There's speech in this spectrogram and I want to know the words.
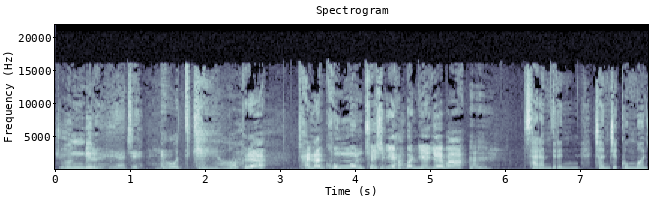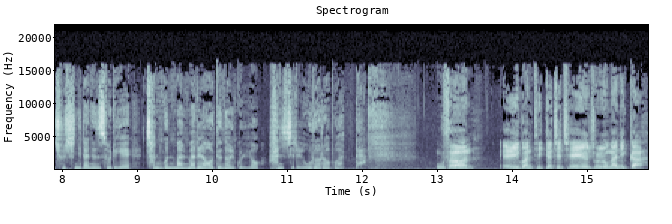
준비를 해야지. 어떻게 해요? 그래 잘난 공무원 출신이 한번 얘기해봐 사람들은 전직 공무원 출신이라는 소리에 천군 말말을 얻은 얼굴로 한 씨를 우러러보았다. 우선 A관 뒷곁이 제일 조용하니까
